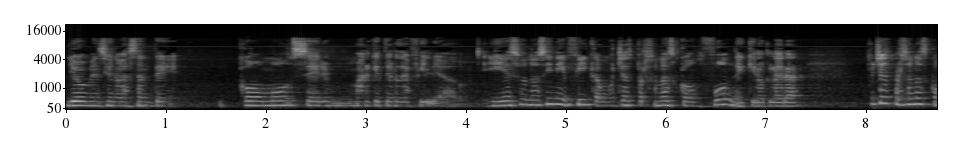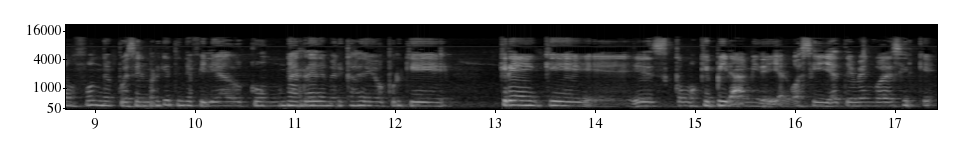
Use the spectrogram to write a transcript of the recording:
yo menciono bastante cómo ser un marketer de afiliado. Y eso no significa, muchas personas confunden, quiero aclarar, Muchas personas confunden pues el marketing de afiliado con una red de mercadeo porque creen que es como que pirámide y algo así. Ya te vengo a decir que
